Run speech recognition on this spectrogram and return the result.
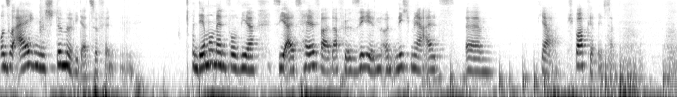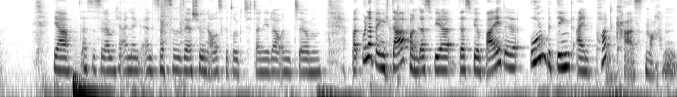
unsere eigene Stimme wiederzufinden. In dem Moment, wo wir sie als Helfer dafür sehen und nicht mehr als ähm, ja, Sportgeräte. Ja, das ist, glaube ich, eine, das hast du sehr schön ausgedrückt, Daniela. Und ähm, weil unabhängig davon, dass wir, dass wir beide unbedingt einen Podcast machen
